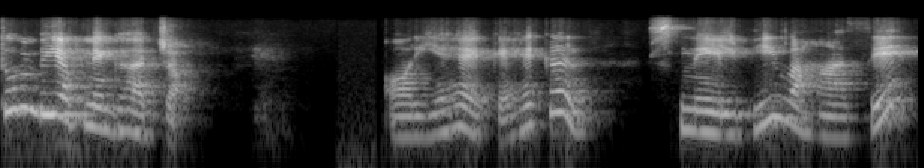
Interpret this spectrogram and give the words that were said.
तुम भी अपने घर जाओ। और यह कहकर स्नेल भी वहाँ से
